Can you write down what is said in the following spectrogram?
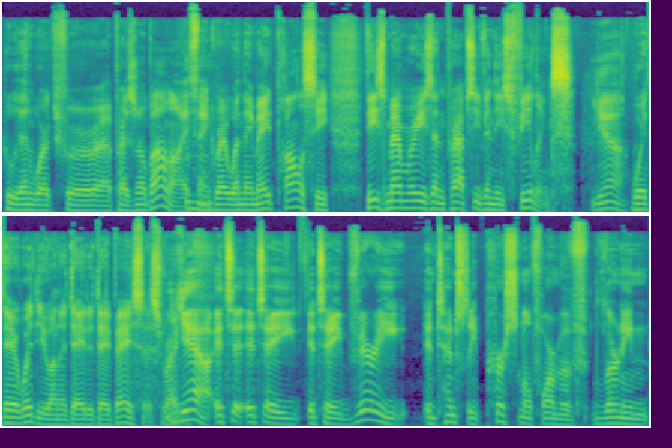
who then worked for uh, President Obama, I think, right? When they made policy, these memories and perhaps even these feelings Yeah. were there with you on a day to day basis, right? Yeah, it's a, it's a it's a very intensely personal form of learning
